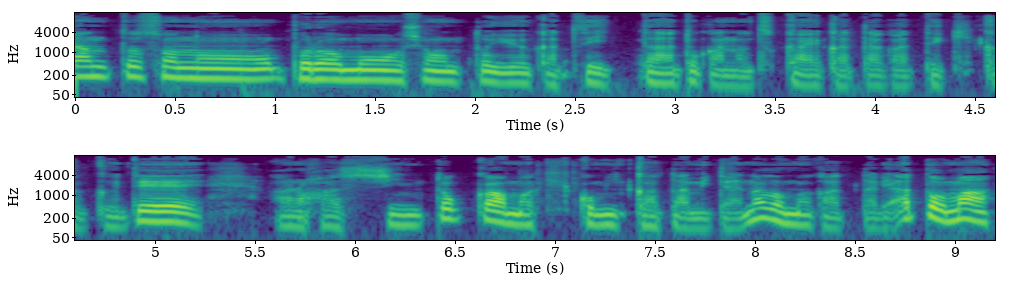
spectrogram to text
ゃんとその、プロモーションというか、ツイッターとかの使い方が的確で、あの、発信とか巻き込み方みたいなのがうまかったり、あと、まあ、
